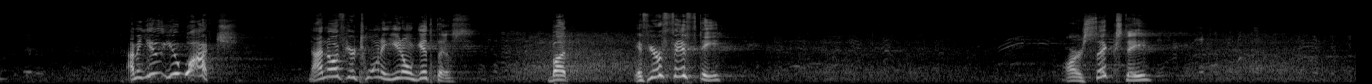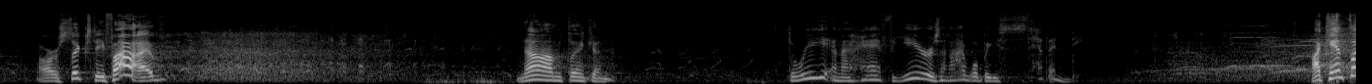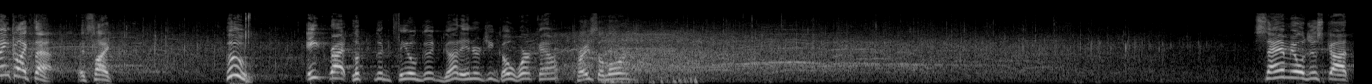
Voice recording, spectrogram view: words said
I mean, you, you watch. Now, I know if you're 20, you don't get this. But if you're 50 or 60 or 65, now I'm thinking, three and a half years and I will be 70. I can't think like that. It's like, who? Eat right, look good, feel good, got energy, go work out. Praise the Lord. Samuel just got,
